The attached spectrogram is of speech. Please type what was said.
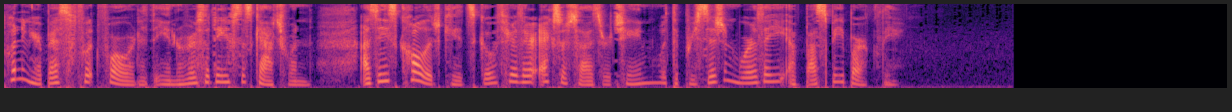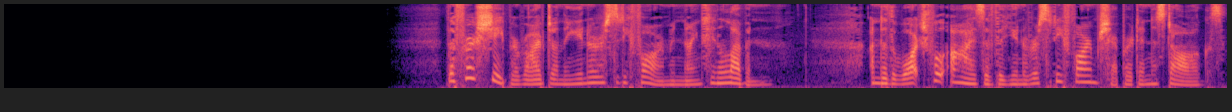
Putting your best foot forward at the University of Saskatchewan as these college kids go through their exercise routine with the precision worthy of Busby Berkeley. The first sheep arrived on the university farm in 1911. Under the watchful eyes of the university farm shepherd and his dogs,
